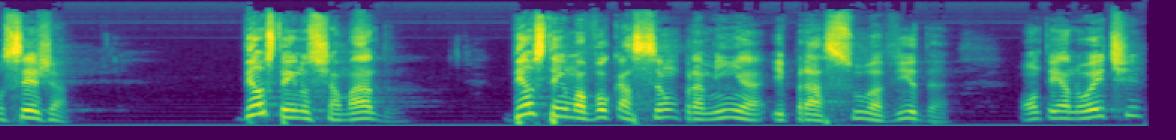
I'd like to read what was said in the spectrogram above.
Ou seja, Deus tem nos chamado, Deus tem uma vocação para minha e para a sua vida. Ontem à noite,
